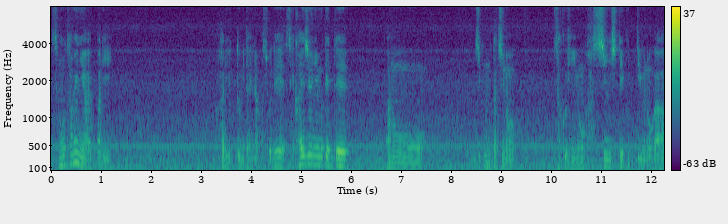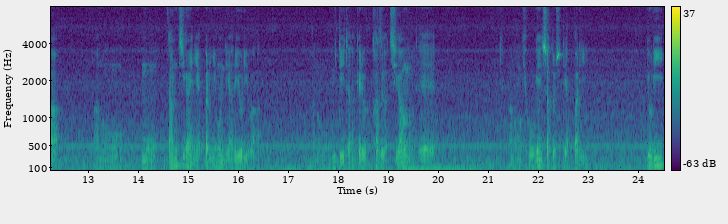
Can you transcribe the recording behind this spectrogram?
そのためにはやっぱりハリウッドみたいな場所で世界中に向けてあの自分たちの作品を発信していくっていうのがあのもう段違いにやっぱり日本でやるよりはあの見ていただける数が違うのであの表現者としてやっぱりより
